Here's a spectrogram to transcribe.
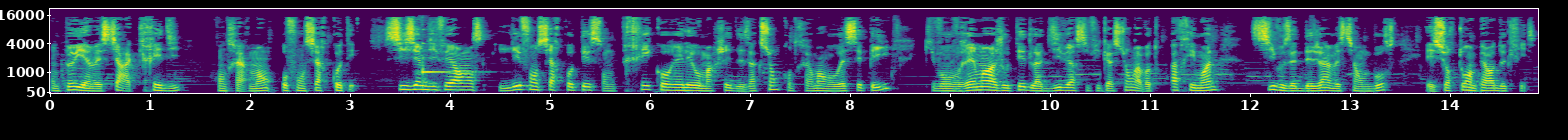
on peut y investir à crédit contrairement aux foncières cotées. Sixième différence, les foncières cotées sont très corrélées au marché des actions, contrairement aux SCPI, qui vont vraiment ajouter de la diversification à votre patrimoine si vous êtes déjà investi en bourse et surtout en période de crise.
